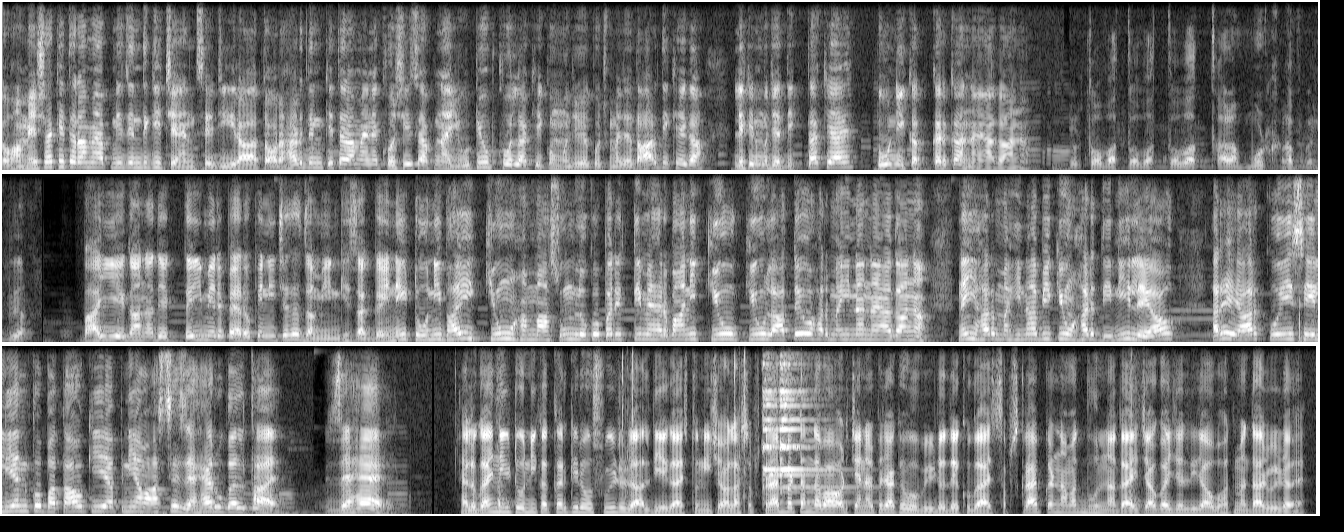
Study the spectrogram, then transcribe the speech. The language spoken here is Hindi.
तो हमेशा की तरह मैं अपनी ज़िंदगी चैन से जी रहा था और हर दिन की तरह मैंने खुशी से अपना यूट्यूब खोला कि को मुझे कुछ मज़ेदार दिखेगा लेकिन मुझे दिखता क्या है? टोनी कक्कर का नया गाना। तोबा तोबा तोबा थारा मूड खराब कर दिया भाई ये गाना देखते ही मेरे पैरों के नीचे से ज़मीन घिसक गई। नहीं टोनी भाई क्यों हम मासूम लोगों पर इतनी मेहरबानी क्यों क्यों लाते हो हर महीना नया गाना? नहीं हर महीना भी क्यों? हर दिन ही ले आओ। अरे यार कोई सेलियन को बताओ कि ये अपनी आवाज़ से जहर उगलता है। जहर। हेलो गाइस नई टोनी कक्कर की रोस्ट वीडियो डाल दिए गाइस तो नीचे वाला सब्सक्राइब बटन दबाओ और चैनल पर जाके वो वीडियो देखो गाइस सब्सक्राइब करना मत भूलना गाइस जाओ गाइस जल्दी जाओ, बहुत मज़ेदार वीडियो है।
